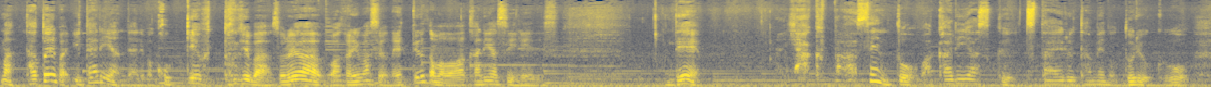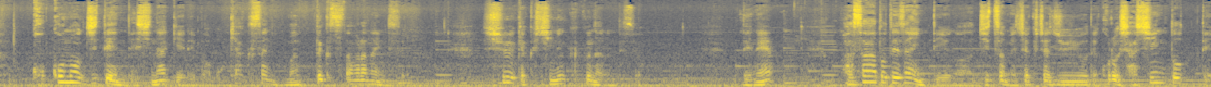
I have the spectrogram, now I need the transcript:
まあ例えばイタリアンであれば国旗を振っとけばそれは分かりますよねっていうのがまあ分かりやすい例です。で100%分かりやすく伝えるための努力をここの時点でしなければお客さんに全く伝わらないんですよ。集客しにくくなるんですよ。でねファサードデザインっていうのは実はめちゃくちゃ重要でこれを写真撮って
